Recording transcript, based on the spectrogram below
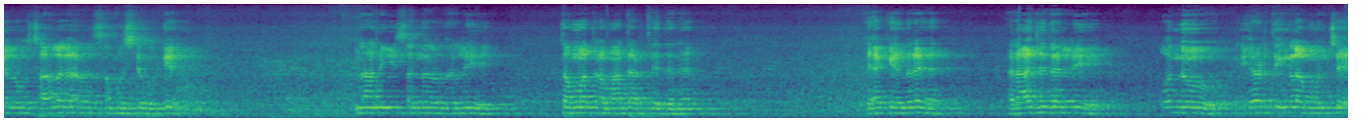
ಕೆಲವು ಸಾಲಗಾರರ ಸಮಸ್ಯೆ ಬಗ್ಗೆ ನಾನು ಈ ಸಂದರ್ಭದಲ್ಲಿ ತಮ್ಮ ಹತ್ರ ಮಾತಾಡ್ತಾ ಇದ್ದೇನೆ. ಯಾಕೆಂದರೆ ರಾಜ್ಯದಲ್ಲಿ ಒಂದು ಎರಡು ತಿಂಗಳ ಮುಂಚೆ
